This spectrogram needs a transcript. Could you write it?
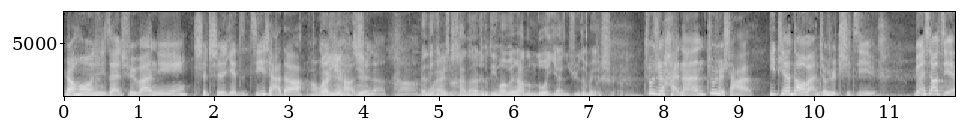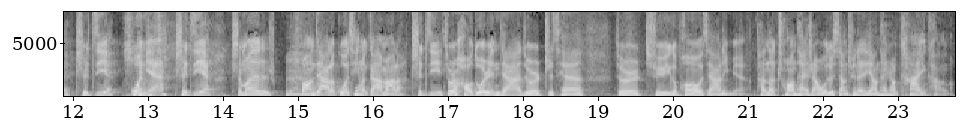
然后你再去万宁吃吃椰子鸡啥的，都挺好吃的啊。哎，那个海南这个地方为啥那么多盐焗的美食？就是海南就是啥，一天到晚就是吃鸡。元宵节吃鸡，过年吃鸡，什么放假了、国庆了干嘛了吃鸡，就是好多人家就是之前就是去一个朋友家里面，他那窗台上，我就想去那阳台上看一看了，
